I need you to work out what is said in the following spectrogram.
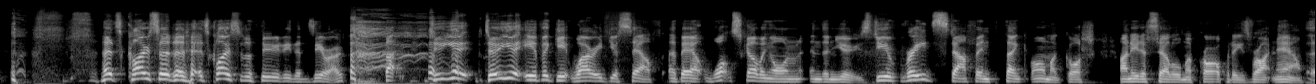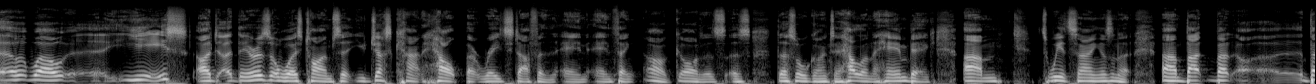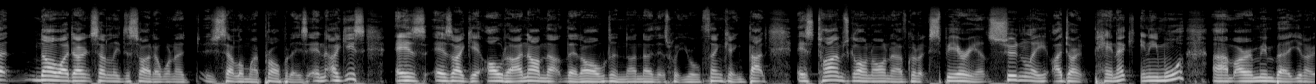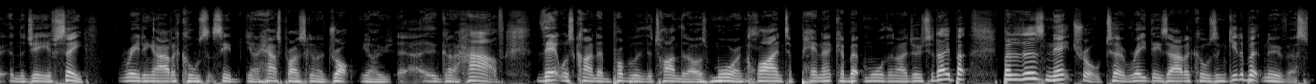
It's closer to it's closer to 30 than zero. But do you do you ever get worried yourself about what's going on in the news? Do you read stuff and think, oh my gosh, I need to sell all my properties right now? Uh, well, uh, yes, I, uh, there is always times that you just can't help but read stuff and, and, and think, oh God, is, is this all going to hell in a handbag? Um, it's a weird saying, isn't it? Um, but but uh, but no, I don't suddenly decide I want to sell all my properties. And I guess as as I get older, I know I'm not that old, and I know that's what you're all thinking. But as time's gone on, I've got experience. Certainly, I don't panic anymore. Um, I remember, you know, in the GFC, reading articles that said you know house price is going to drop you know uh, going to halve. That was kind of probably the time that I was more inclined to panic a bit more than I do today but but it is natural to read these articles and get a bit nervous.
